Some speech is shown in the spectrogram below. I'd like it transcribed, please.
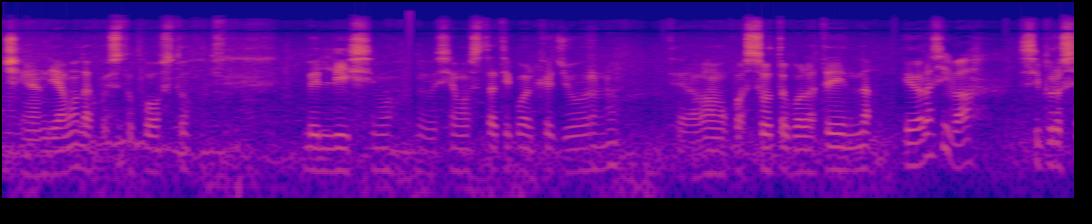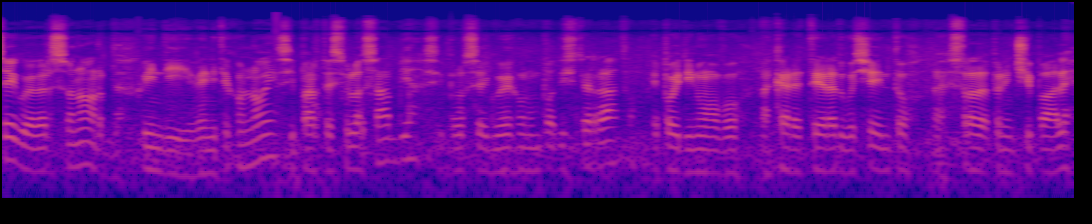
ce ne andiamo da questo posto bellissimo dove siamo stati qualche giorno. Eravamo qua sotto con la tenda e ora si va, si prosegue verso nord. Quindi venite con noi, si parte sulla sabbia, si prosegue con un po' di sterrato e poi di nuovo la carretera 200, la strada principale.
